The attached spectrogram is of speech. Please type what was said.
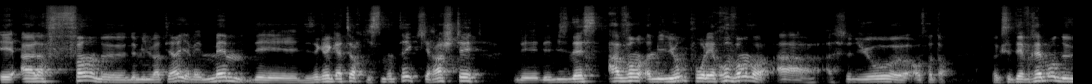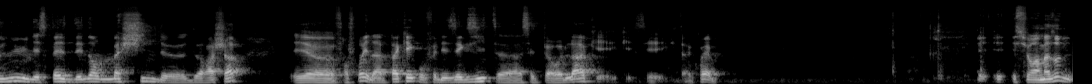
Et à la fin de 2021, il y avait même des, agrégateurs qui se montaient, qui rachetaient des, business avant un million pour les revendre à, ce duo euh, entre-temps. Donc c'était vraiment devenu une espèce d'énorme machine de, rachat. Et euh, franchement, il y en a un paquet qui ont fait des exits à cette période-là qui, est incroyable. Et, sur Amazon,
